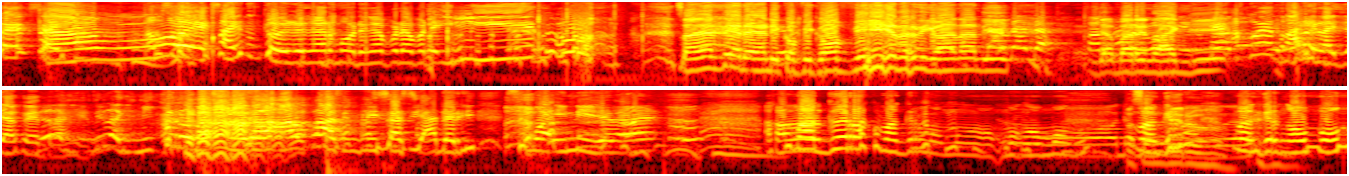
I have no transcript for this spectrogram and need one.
kan kamu aku so excited kalau dengar mau dengar pendapatnya Ilin Soalnya nanti ada yang di kopi-kopi atau di mana di jabarin lagi. Kayak aku yang terakhir aja aku yang terakhir Ini lagi mikir loh, apa simplisasi ada dari semua ini ya kan. aku mager aku mager mau mau, mau ngomong Pesan mager biru. mager ngomong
